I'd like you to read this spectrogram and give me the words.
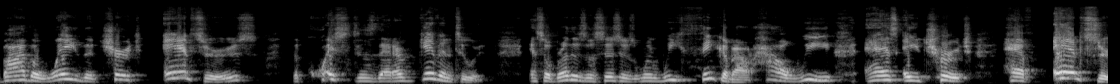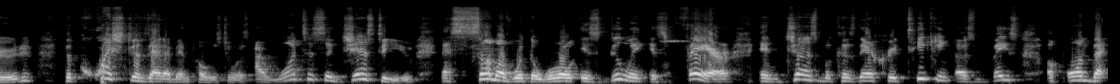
by the way the church answers the questions that are given to it. And so, brothers and sisters, when we think about how we as a church have answered the questions that have been posed to us, I want to suggest to you that some of what the world is doing is fair and just because they're critiquing us based upon the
